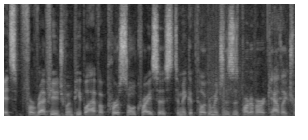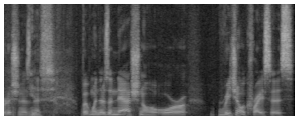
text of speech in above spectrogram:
it's for refuge when people have a personal crisis to make a pilgrimage. This is part of our Catholic tradition, isn't Yes. it? But when there's a national or regional crisis,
